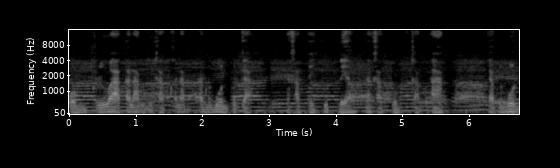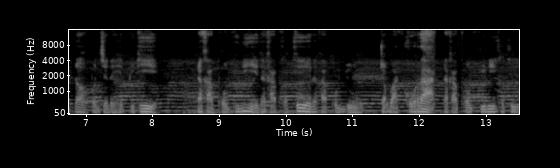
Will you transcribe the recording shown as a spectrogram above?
ผมหรือว่ากำลังนะครับกำลังทำน้ำมนต์เพิ่นกะนะครับในจุดแล้วนะครับ ผมกับอ่าง กับน้ำมนต์เนาะเพิ่นจะได้เฮ็ดพิธีนะครับผมอยู่นี่นะครับก็คือนะครับผมอยู่จังหวัดโคราชนะครับ ผมอยู่นี่ก็คือ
